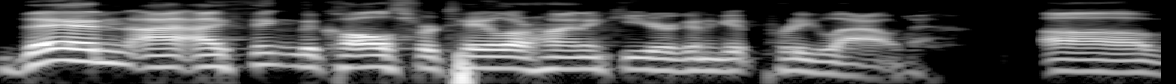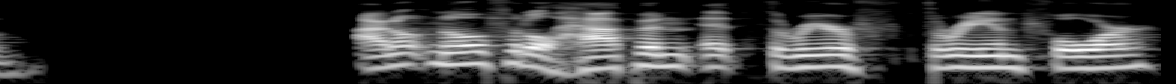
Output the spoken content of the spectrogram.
Then I, I think the calls for Taylor Heinicke are going to get pretty loud. Uh, I don't know if it'll happen at three or three and four.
